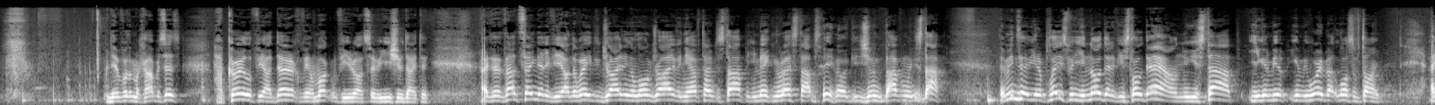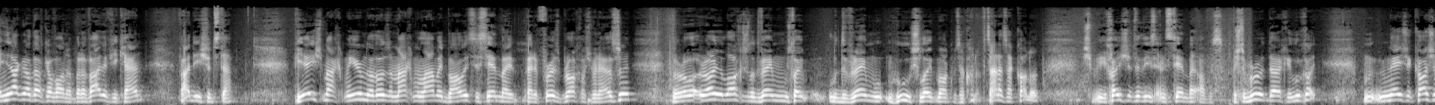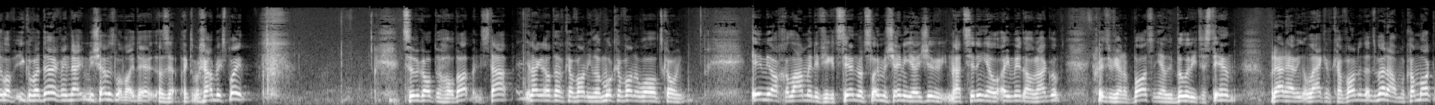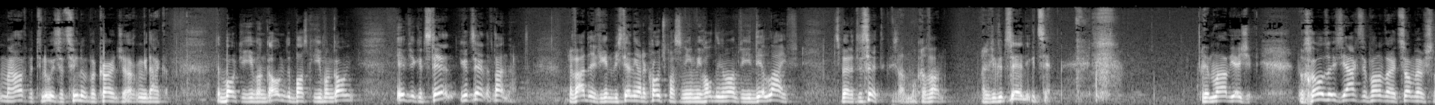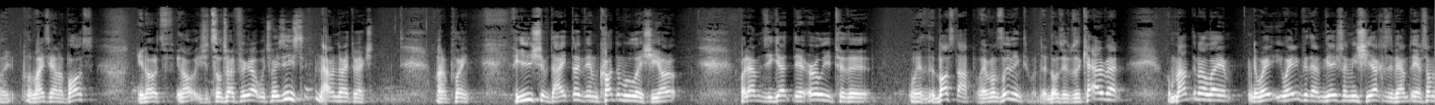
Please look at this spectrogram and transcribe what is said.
Therefore, the Mechaber says, "Hakoil fi aderech v'yamakim fi yirasa v'yishuv daite." It's not saying that if you're on the way to driving a long drive and you have time to stop and you're making rest stops, you know you shouldn't stop when you stop. That means that you're in a place where you know that if you slow down you stop, you're going to be you're going to be worried about loss of time, and you're not going to have kavana. But avad if you can, avad you should stop. V'yesh machmirim, though those are machmir lamed ba'alis, to stand by, by the first brach of Shemana Esrei, v'roi lachish l'dvrei hu shloit makim sakana. It's not a sakana, should be chayshet to these and stand by office. Mishta Buru, derech yiluchai, mnei shekashel of ikov aderech, v'nei misheves lovai derech, like the Mechaber explained. It's difficult to hold up and stop. You're not going to have kavanah. You'll have more kavanah while it's going. If you could stand, not sitting. If you have a boss and you have the ability to stand without having a lack of kavanah, that's better. The boat can keep on going, the bus can keep on going. If you could stand, you could stand. If not, not. If you're going to be standing on a coach bus and you're going to be holding on for your dear life, it's better to sit because you have more kavanah. But if you could stand, you could stand. Himlav Yeshiv. B'chol zois yachs upon the tzom ev shlei. L'maisi on a boss, you know, it's, you know, you should still try to figure out which way is east, now in the right direction. On a plane. V'yishiv daita v'im kodem ulei shiyara. What happens? You get there early to the with the bus stop where everyone's leaving to. Those days was a caravan. Mountain aleim. The wait, you're waiting for them. You have someone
